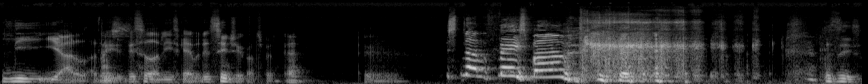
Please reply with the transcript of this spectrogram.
lige i hjertet, og det, Nice. det sidder lige i skabet. Det er et sindssygt godt spil. Ja. Øh, It's not a face, mom! Præcis.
